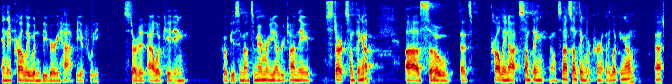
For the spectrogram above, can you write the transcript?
and they probably wouldn't be very happy if we started allocating copious amounts of memory every time they start something up. Uh, so that's probably not something, well, it's not something we're currently looking on at.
